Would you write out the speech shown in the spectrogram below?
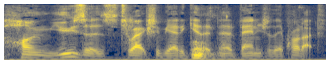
home users to actually be able to get an advantage of their product.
